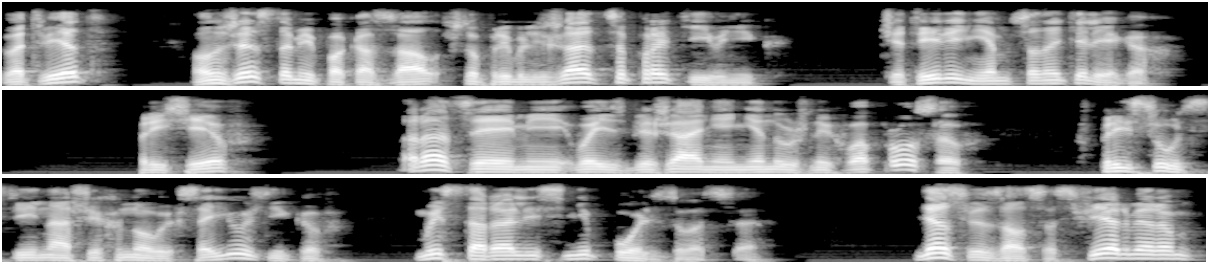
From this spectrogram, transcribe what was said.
В ответ он жестами показал, что приближается противник. Четыре немца на телегах. Присев, рациями во избежание ненужных вопросов в присутствии наших новых союзников мы старались не пользоваться. Я связался с фермером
